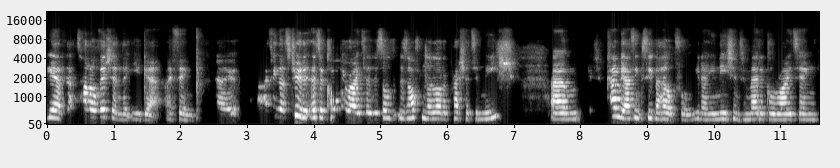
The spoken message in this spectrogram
yeah, that tunnel vision that you get, I think. You know, I think that's true. As a copywriter, there's, all, there's often a lot of pressure to niche. Um, can be, I think, super helpful. You know, you niche into medical writing,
